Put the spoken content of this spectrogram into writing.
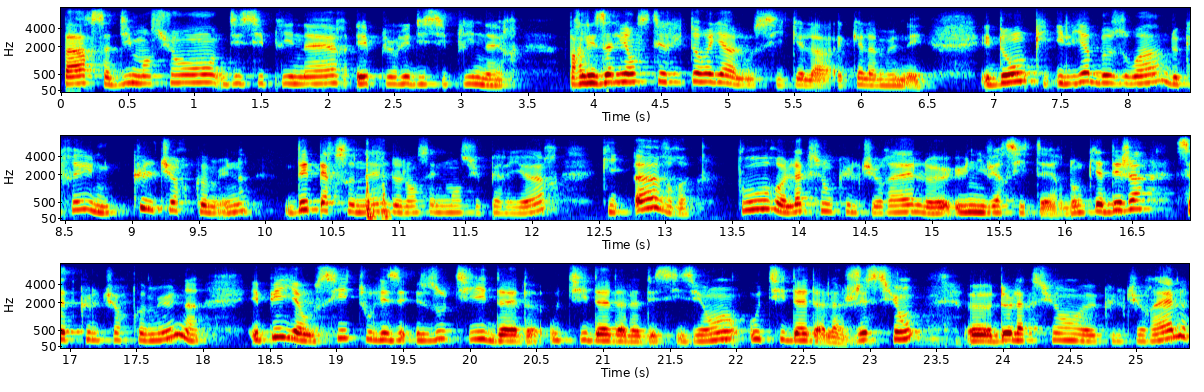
par sa dimension disciplinaire et pluridisciplinaire par les alliances territoriales aussi qu'elle a, a menées. Et donc, il y a besoin de créer une culture commune des personnels de l'enseignement supérieur qui œuvrent pour l'action culturelle universitaire. Donc il y a déjà cette culture commune, et puis il y a aussi tous les outils d'aide, outils d'aide à la décision, outils d'aide à la gestion euh, de l'action euh, culturelle,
